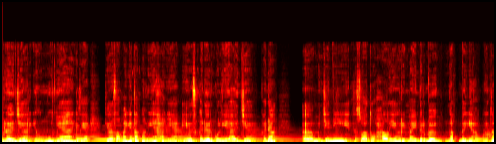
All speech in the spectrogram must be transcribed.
belajar ilmunya gitu ya. Jangan sampai kita kuliah hanya ya sekedar kuliah aja. Kadang e, menjadi sesuatu hal yang reminder banget bagi aku itu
